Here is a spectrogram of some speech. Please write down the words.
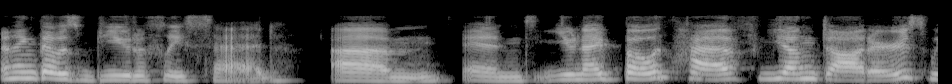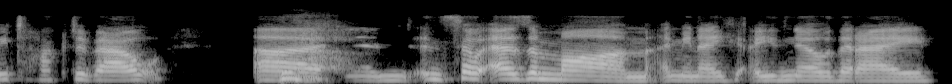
I think that was beautifully said. Um, and you and I both have young daughters. We talked about, uh, and and so as a mom, I mean, I I know that I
